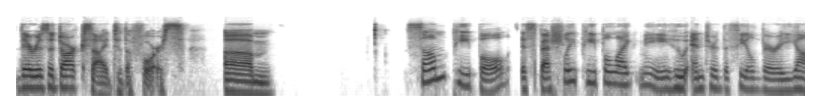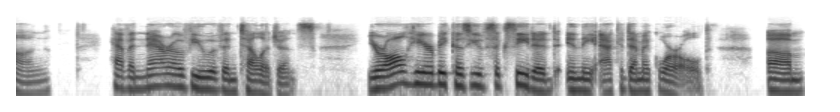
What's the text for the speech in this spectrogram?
there is a dark side to the force. Um, some people, especially people like me who entered the field very young, have a narrow view of intelligence. You're all here because you've succeeded in the academic world. Um,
